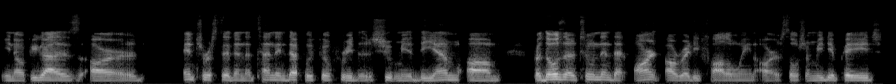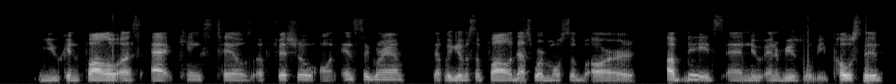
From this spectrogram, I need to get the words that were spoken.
you know, if you guys are interested in attending, definitely feel free to shoot me a DM. Um, for those that are tuned in that aren't already following our social media page, you can follow us at King's Tales Official on Instagram. Definitely give us a follow. That's where most of our updates and new interviews will be posted.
